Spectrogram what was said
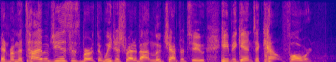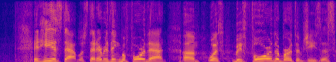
And from the time of Jesus' birth that we just read about in Luke chapter 2, he began to count forward. And he established that everything before that um, was before the birth of Jesus,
